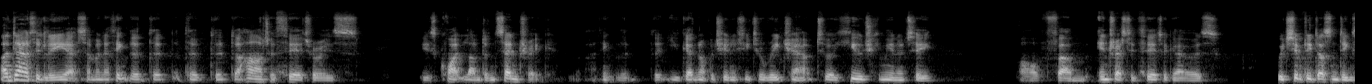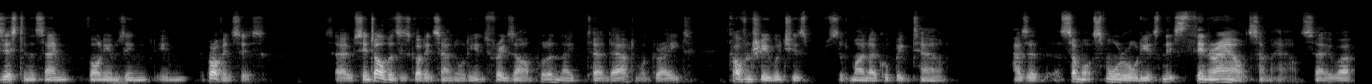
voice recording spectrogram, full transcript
Undoubtedly, yes. I mean, I think that the the, the, the heart of theatre is is quite London centric. I think that, that you get an opportunity to reach out to a huge community of um, interested theatre goers, which simply doesn't exist in the same volumes in, in the provinces. So St Albans has got its own audience, for example, and they turned out and were great. Coventry, which is sort of my local big town, has a, a somewhat smaller audience and it's thinner out somehow. So uh,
